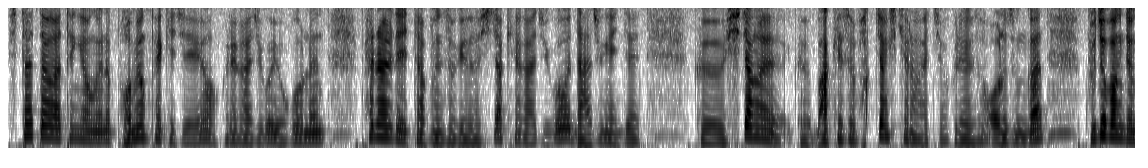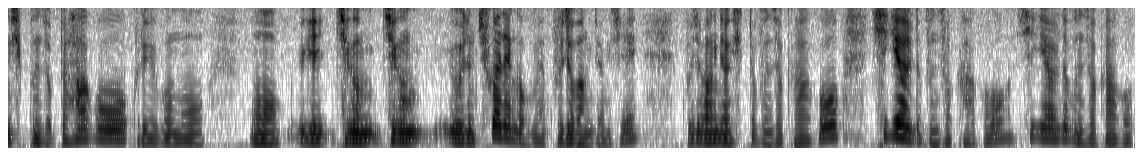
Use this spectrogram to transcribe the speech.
스타타 같은 경우에는 범용 패키지예요. 그래가지고 요거는 패널 데이터 분석에서 시작해가지고 나중에 이제 그 시장을 그 마켓을 확장시켜 나갔죠. 그래서 어느 순간 구조 방정식 분석도 하고 그리고 뭐 어, 이게 지금 지금 요즘 추가된 거 보면 구조 방정식 구조 방정식도 분석하고 시계열도 분석하고 시계열도 분석하고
